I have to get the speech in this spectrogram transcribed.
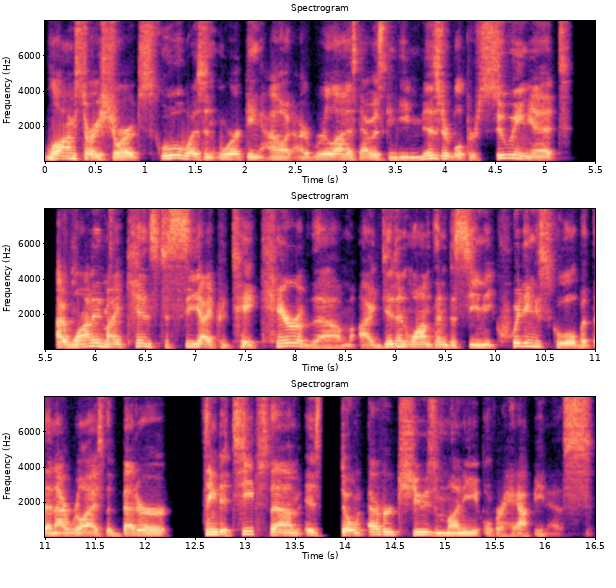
Long story short, school wasn't working out. I realized I was going to be miserable pursuing it. I wanted my kids to see I could take care of them. I didn't want them to see me quitting school, but then I realized the better thing to teach them is don't ever choose money over happiness.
